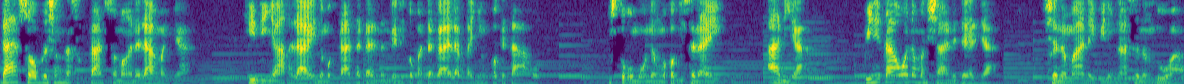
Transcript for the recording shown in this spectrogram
dahil sobra siyang nasaktan sa mga nalaman niya. Hindi niya akalain na magtatagal ng ganito katagal ang kanyang pagkatao. Gusto ko munang mapag-isanay. Aniya, pinitawan naman siya ni Delia. Siya naman ay pinunasan ng duha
